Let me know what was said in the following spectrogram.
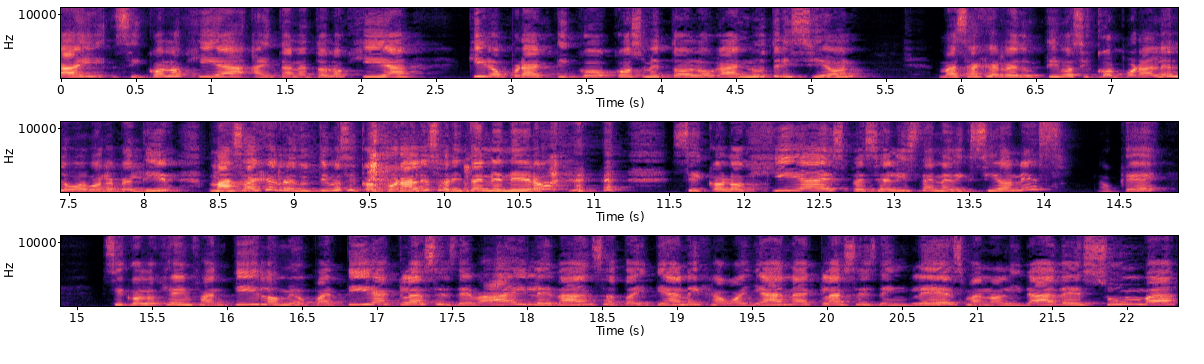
Hay psicología, hay tanatología, quiropráctico, cosmetóloga, nutrición, masajes reductivos y corporales, lo vuelvo a repetir, masajes reductivos y corporales ahorita en enero, psicología especialista en adicciones, ¿ok? Psicología infantil, homeopatía, clases de baile, danza taitiana y hawaiana, clases de inglés, manualidades, zumba,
